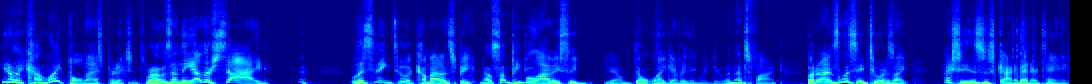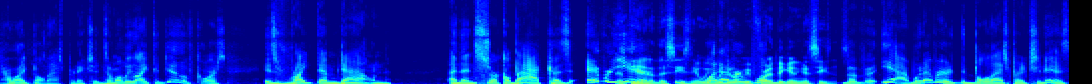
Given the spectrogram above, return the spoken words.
you know, I kind of like bold ass predictions. When I was on the other side, listening to it come out of the speaker. Now, some people obviously, you know, don't like everything we do, and that's fine. But I was listening to it, I was like, actually, this is kind of entertaining. I like bold ass predictions. And what we like to do, of course, is write them down and then circle back because every At year, the end of the season. We, we do it before what- the beginning of seasons. but, but yeah, whatever the bold ass prediction is,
